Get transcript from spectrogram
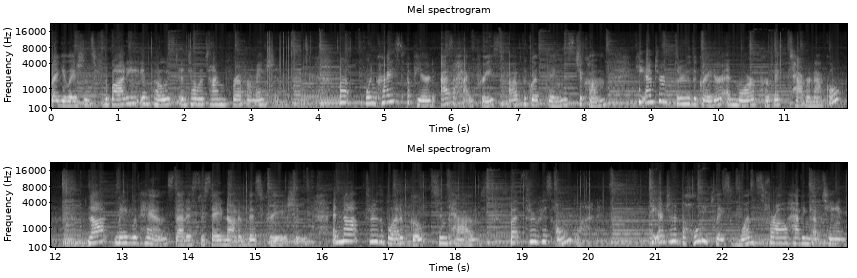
regulations for the body imposed until the time of Reformation. But when Christ appeared as a high priest of the good things to come, he entered through the greater and more perfect tabernacle not made with hands, that is to say, not of this creation, and not through the blood of goats and calves, but through his own blood. He entered the holy place once for all, having obtained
